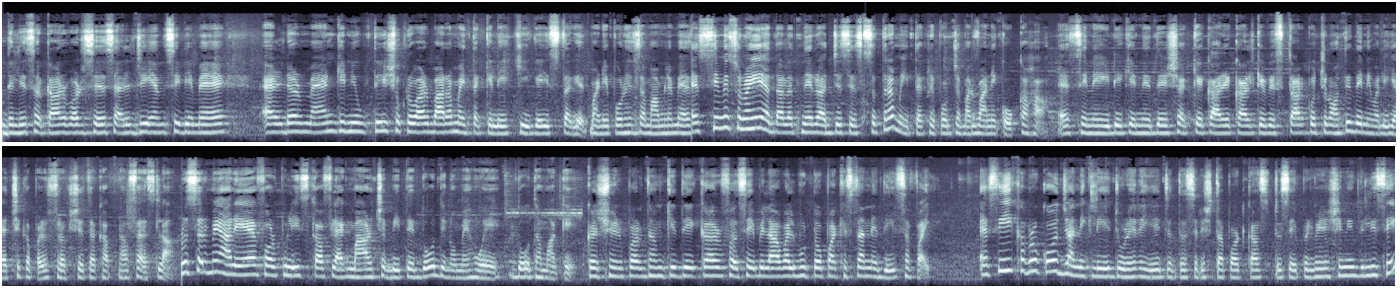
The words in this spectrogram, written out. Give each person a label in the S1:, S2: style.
S1: दिल्ली सरकार वर्सेस एलजीएमसीडी में alderman की नियुक्ति शुक्रवार 12 मई तक के लिए की गई, स्थगित। मणिपुर हिंसा मामले में एससी में सुनाई अदालत ने राज्य से 17 मई तक रिपोर्ट जमा करवाने को कहा। एससी ने ईडी के निर्देशक के कार्यकाल के विस्तार को चुनौती देने वाली याचिका पर सुरक्षित रखा अपना फैसला। अमृतसर में आरएएफ और पुलिस का फ्लैग मार्च बीते दो दिनों में हुए दो धमाके। कश्मीर पर धमकी देकर फंसे बिलावल भुट्टो, पाकिस्तान ने दी सफ़ाई। ऐसी ही खबरों को जानने के लिए जुड़े रहिए जनता से रिश्ता पॉडकास्ट से। परवीन दिल्ली से।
